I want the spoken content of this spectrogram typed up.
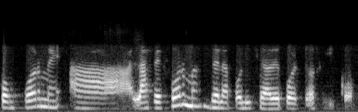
conforme a las reformas de la policía de Puerto Rico.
